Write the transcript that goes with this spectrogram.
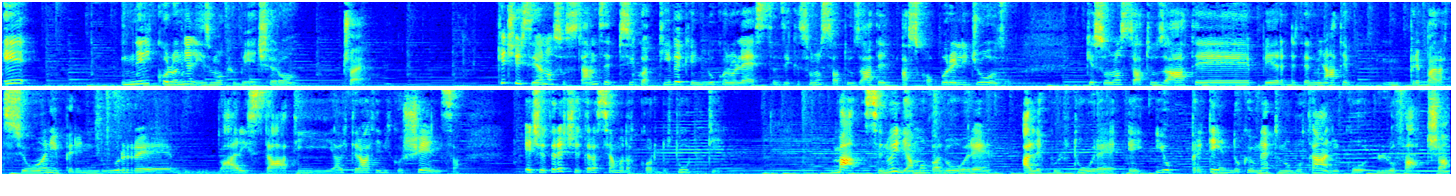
e nel colonialismo più becero, cioè che ci siano sostanze psicoattive che inducono l'estasi, che sono state usate a scopo religioso, che sono state usate per determinate preparazioni, per indurre vari stati alterati di coscienza, eccetera, eccetera, siamo d'accordo tutti. Ma se noi diamo valore alle culture, e io pretendo che un etnobotanico lo faccia,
